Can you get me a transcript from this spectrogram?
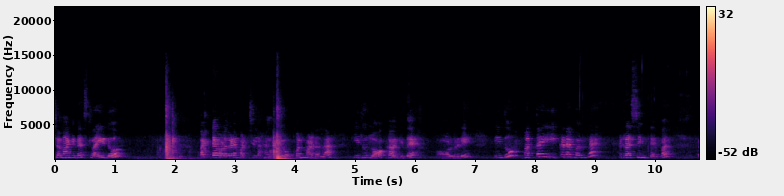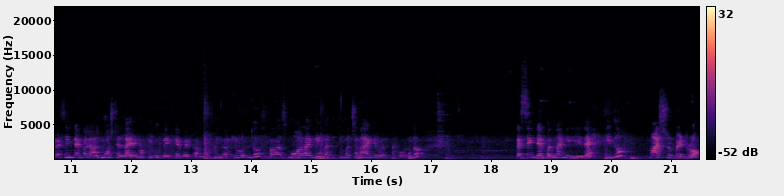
ಚೆನ್ನಾಗಿದೆ ಸ್ಲೈಡು ಬಟ್ಟೆ ಒಳಗಡೆ ಮಡಚಿಲ್ಲ, ಹಾಗಾಗಿ ಓಪನ್ ಮಾಡಲ್ಲ. ಇದು ಲಾಕ್ ಆಗಿದೆ ಆಲ್ರೆಡಿ ಇದು ಮತ್ತೆ ಈ ಕಡೆ ಬಂದರೆ dressing table dressing table almost ಎಲ್ಲ ಹೆಣ್ಮಕ್ಳಿಗೂ ಬೇಕೇ ಬೇಕಲ್ಲ ಹಾಗಾಗಿ ಒಂದು ಸ್ಮಾಲ್ ಆಗಿ ಮತ್ತು ತುಂಬ ಚೆನ್ನಾಗಿರುವಂತಹ ಒಂದು ಡ್ರೆಸ್ಸಿಂಗ್ ಟೇಬಲ್ನ ಇಲ್ಲಿದೆ. ಇದು ಮಾಸ್ಟರ್ ಬೆಡ್ರೂಮ್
